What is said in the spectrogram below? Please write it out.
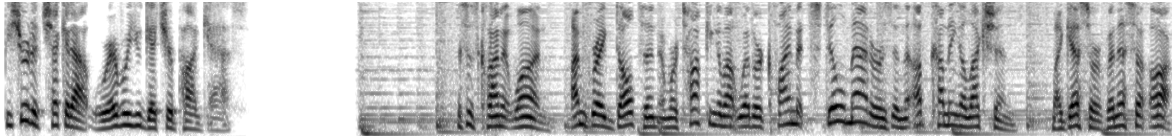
Be sure to check it out wherever you get your podcasts. This is Climate One. I'm Greg Dalton, and we're talking about whether climate still matters in the upcoming elections. My guests are Vanessa Hauc,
